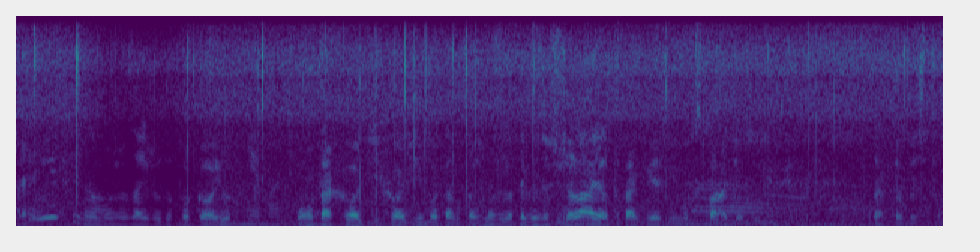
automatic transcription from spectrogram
A ja nie wiem, no może zajrzał do pokoju. Nie ma. Bo on tak chodzi, chodzi, bo tam coś, może dlatego, że strzelają, to tak wiesz, nie mógł spać, obudził się. Tak to by spał.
